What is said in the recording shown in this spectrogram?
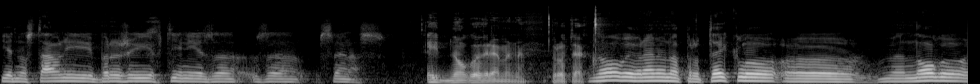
jednostavnije, brže i jeftinije za, za sve nas. I mnogo je vremena proteklo. Mnogo je vremena proteklo. E, mnogo,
